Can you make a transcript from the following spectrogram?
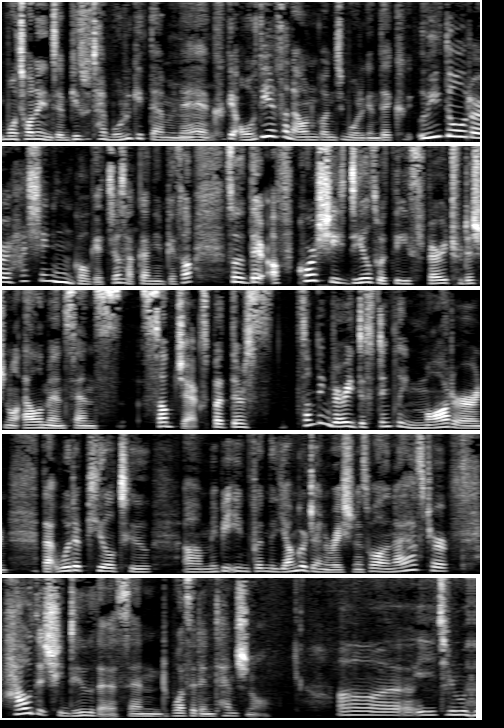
뭐 저는 이제 미술 잘 모르기 때문에 음. 그게 어디에서 나오는 건지 모르겠는데 그 의도를 하신 거겠죠 작가님께서. So there, of course, she deals with these very traditional elements and subjects, but there's something very distinctly modern that would appeal to um, maybe even the younger generation as well. And I asked her, how did she do this, and was it intentional? 아, 이 질문이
